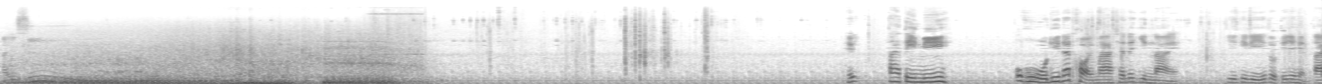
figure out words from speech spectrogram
ไอซี่เฮ้ย ใต้ตีนมี โอ้โห ดีนะถอยมาฉันได้ยินนายที่ที่ดีที่สุดที่จะเห็นใต้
